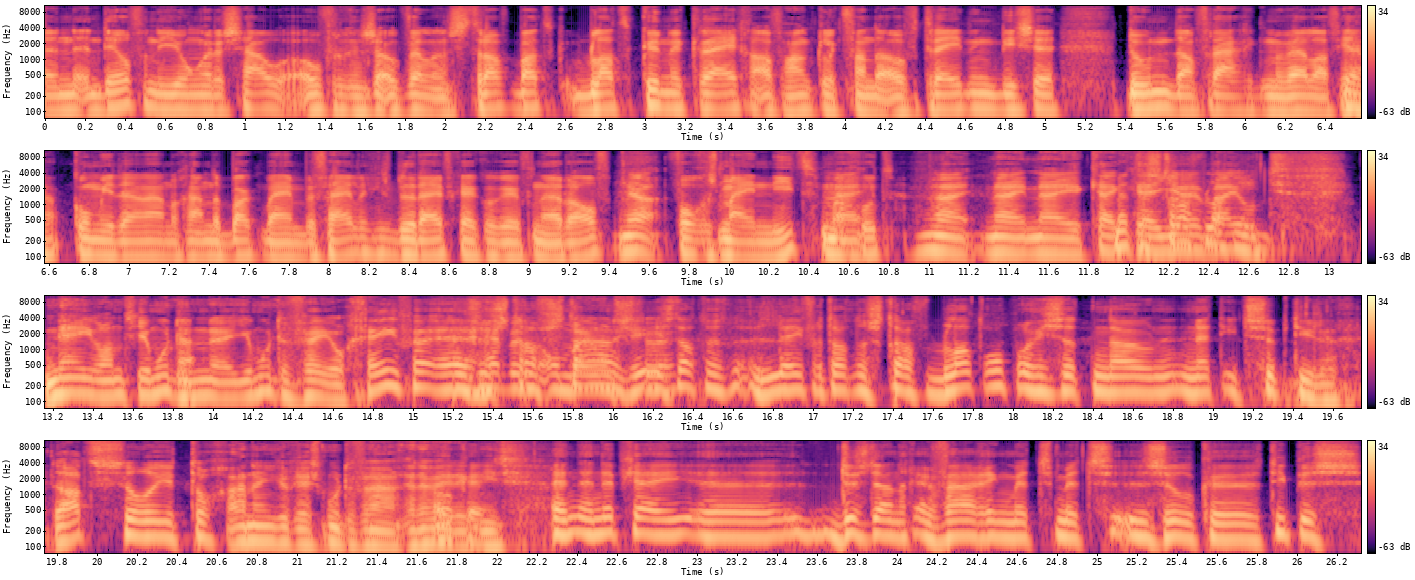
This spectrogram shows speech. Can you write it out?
Een, een deel van de jongeren zou overigens ook wel een strafblad blad kunnen krijgen, afhankelijk van de overtreding die ze doen. Dan vraag ik me wel af, ja, Ja. kom je daarna nog aan de bak bij een beveiligingsbedrijf? Kijk ook even naar Ralf. Ja. Volgens mij niet, maar nee, goed. Nee, nee, nee. Kijk, Met een je- bij niet. ons- Nee, Nee, want je moet, een, eh, je moet een VOG geven, eh, hebben strafstage, te- is dat een, levert dat een strafblad op of is dat nou net iets subtieler? Dat zul je toch aan een jurist moeten vragen, dat weet ik niet. En, en heb jij eh, dusdanig ervaring met, met zulke types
